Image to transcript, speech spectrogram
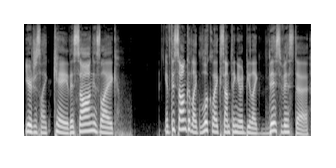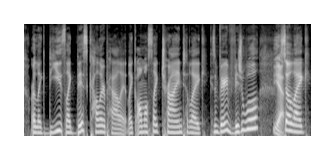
you're just like, okay, this song is like if this song could like look like something, it would be like this vista or like these like this color palette, like almost like trying to like because I'm very visual. Yeah. So like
